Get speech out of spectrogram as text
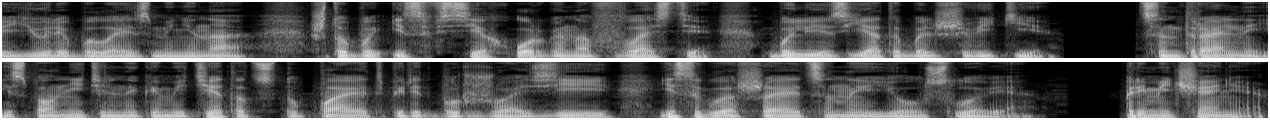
июля была изменена, чтобы из всех органов власти были изъяты большевики. Центральный исполнительный комитет отступает перед буржуазией и соглашается на её условия. Примечание:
